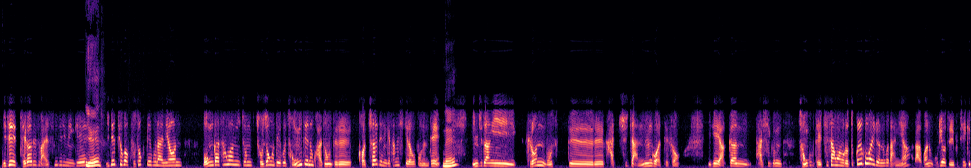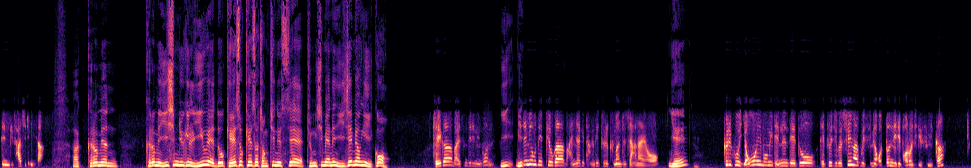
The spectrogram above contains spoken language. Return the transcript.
이제 제가 그래서 말씀드리는 게이 예. 대표가 구속되고 나면 뭔가 상황이 좀 조정되고 정리되는 과정들을 거쳐야 되는 게 상식이라고 보는데 네. 민주당이 그런 모습들을 갖추지 않는 것 같아서 이게 약간 다시금 전국 대치 상황으로 또 끌고 가려는 것 아니야?라고 하는 우려도 일부 제기되는 게 사실입니다. 아 그러면 그러면 26일 이후에도 계속해서 정치 뉴스의 중심에는 이재명이 있고 제가 말씀드리는 건 이, 이재명 대표가 만약에 당 대표를 그만두지 않아요. 예. 그리고 영어의 몸이 됐는데도 대표직을 수행하고 있으면 어떤 일이 벌어지겠습니까?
